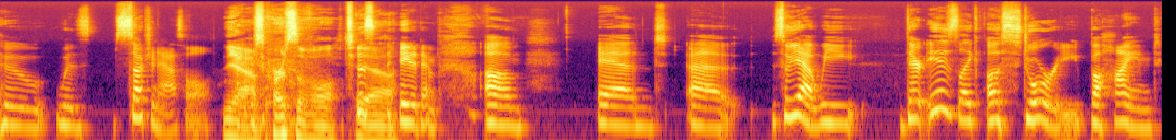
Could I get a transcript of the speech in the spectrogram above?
who was such an asshole. Yeah, just- Percival. just yeah. hated him. Um, and uh, so yeah, we there is like a story behind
